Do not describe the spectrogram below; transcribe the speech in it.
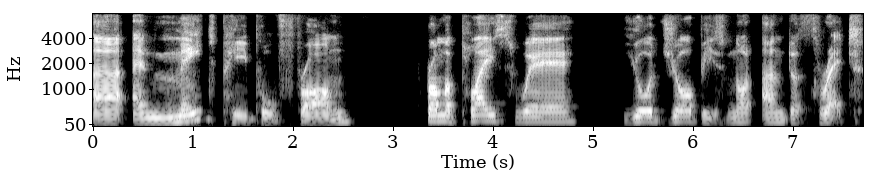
uh, and meet people from from a place where your job is not under threat.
